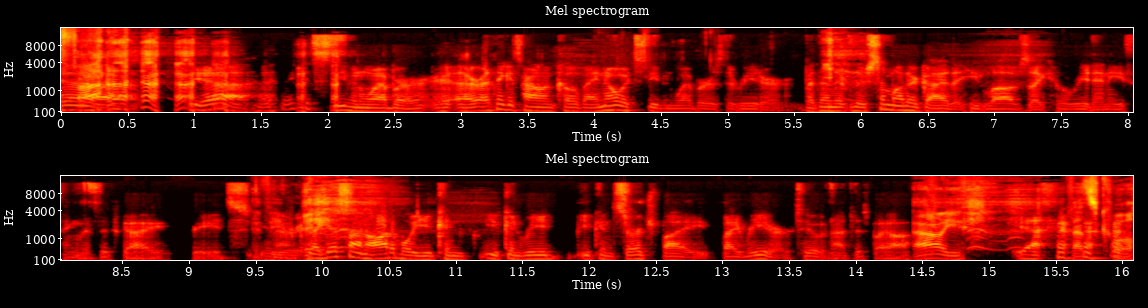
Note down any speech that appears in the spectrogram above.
Yeah. yeah, I think it's Steven Weber, or I think it's Harlan Coben. I know it's Steven Weber as the reader, but then there, there's some other guy that he loves. Like he'll read anything that this guy reads. If you know? re- I guess on Audible you can you can read you can search by by reader too, not just by author. oh, you. yeah, That's cool.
